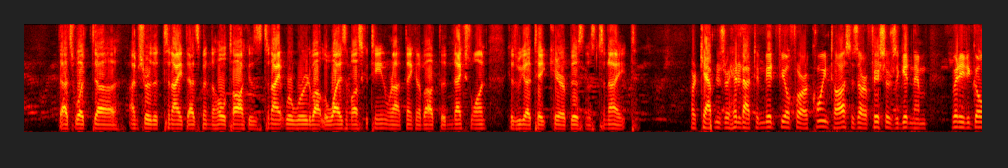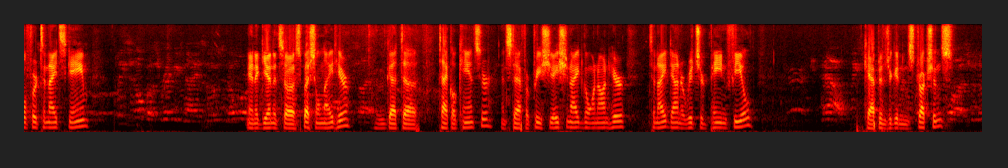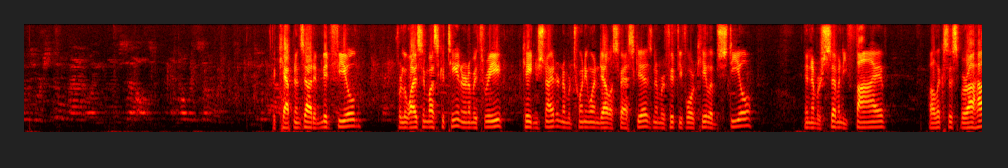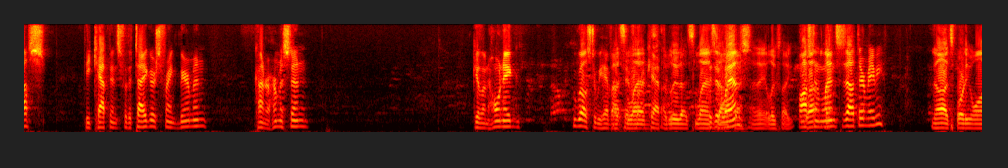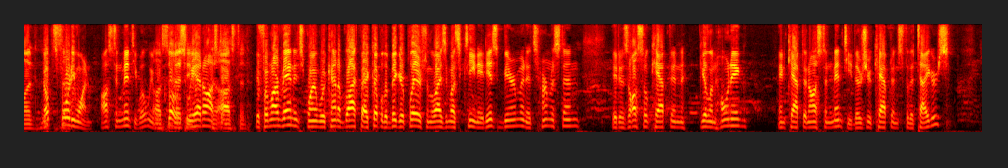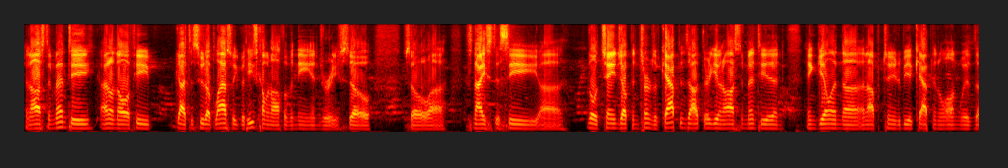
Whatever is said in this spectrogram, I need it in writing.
that's what uh, I'm sure that tonight that's been the whole talk is tonight we're worried about Louisa Muscatine. We're not thinking about the next one because we got to take care of business tonight. Our captains are headed out to midfield for our coin toss as our officials are getting them ready to go for tonight's game. And again, it's a special night here. We've got uh, Tackle Cancer and Staff Appreciation Night going on here tonight down at Richard Payne Field. Captains are getting instructions The captain's out in midfield for Louisa Muscatine, are number three, Caden Schneider, number 21, Dallas Vasquez, number 54, Caleb Steele, and number 75, Alexis Barajas. The captains for the Tigers, Frank Bierman, Connor Hermiston, Gillen Honig. Who else do we have that's out there Lenz. for captain? I believe that's Lenz. Is it Lenz? There. I think it looks like Austin well, Lenz is out there, maybe. No, it's 41. Nope, it's 41. Austin Minty. Well, we were Austin close. Minty. We had Austin. Austin. If from our vantage point, we're kind of blocked by a couple of the bigger players from the Louisa Muscatine. It is Bierman, it's Hermiston, it is also Captain Gillen Honig, and Captain Austin Minty. There's your captains for the Tigers. And Austin Minty, I don't know if he got to suit up last week, but he's coming off of a knee injury. So, so uh, it's nice to see. Uh, little change up in terms of captains out there, giving Austin Minty and, and Gillen uh, an opportunity to be a captain along with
